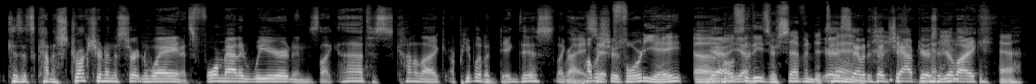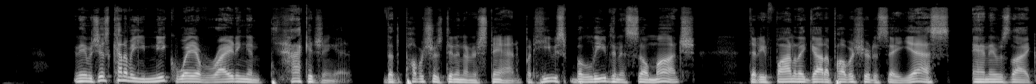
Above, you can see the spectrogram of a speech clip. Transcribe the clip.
because it's kind of structured in a certain way and it's formatted weird and it's like ah this is kind of like are people gonna dig this like right. the publishers 48 uh, yeah, most yeah. of these are 7 to 10 yeah, 7 to 10 chapters and you're like yeah. and it was just kind of a unique way of writing and packaging it that the publishers didn't understand but he was, believed in it so much that he finally got a publisher to say yes and it was like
